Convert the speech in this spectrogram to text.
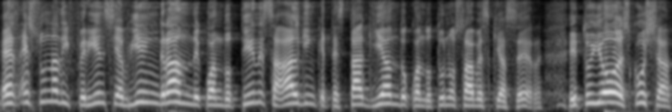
es, es, una diferencia bien grande cuando tienes a alguien que te está guiando cuando tú no sabes qué hacer. Y tú y yo, escucha,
